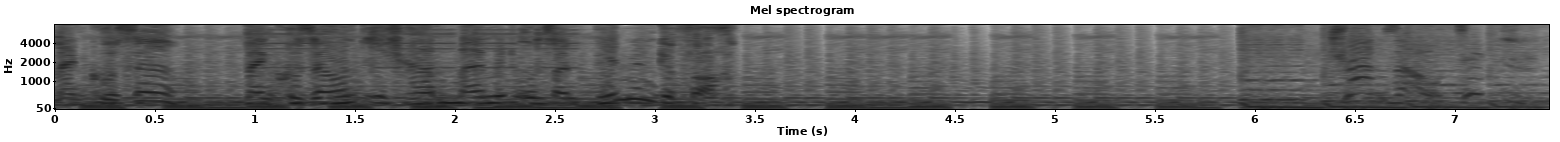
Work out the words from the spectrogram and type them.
Mein Cousin, mein Cousin und ich haben mal mit unseren Pinnen gefochten. Schwammsau, Zicken!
